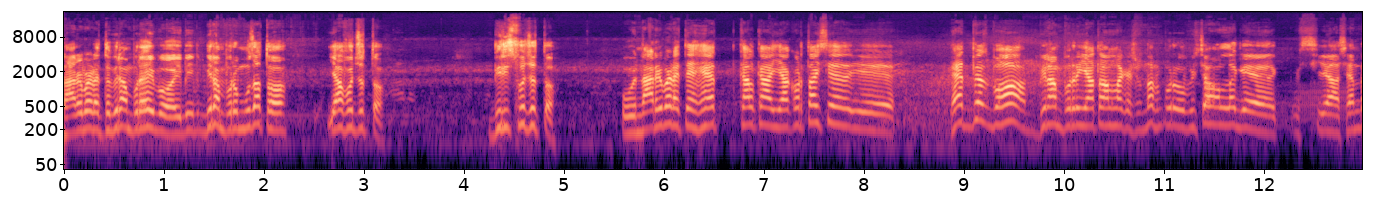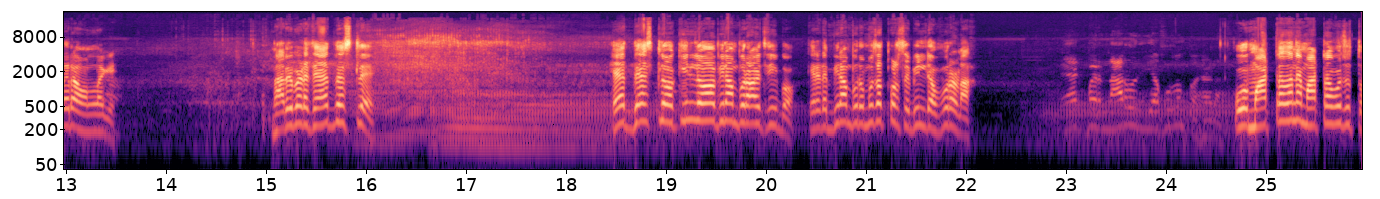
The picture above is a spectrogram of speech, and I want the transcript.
নারু বেড়া তো বিরামপুর আইব বিরামপুর মুজা তো, ইয়া পর্যন্ত, ব্রিজ পর্যন্ত। ওই নারু বেড়াতে হেদ কালকা ইয়া করতে আইসে হেদ বেচব, বিরামপুরে ইয়াতে আন লাগে, সুন্দরপুর অফিসে আন লাগে সেন্দারে আন লাগে। নারু বেড়াতে হেদ বেচলে হেদ বেচলো কিনলো বিরামপুর আই থিব কেন বিরামপুর মুজাত পড়ছে বিলটা পুরাটা। ইয়া ও মাঠটা জানে মাঠটা পর্যন্ত।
